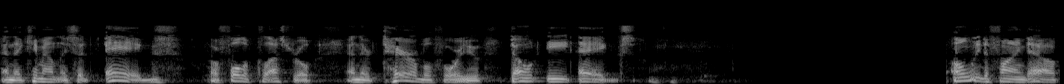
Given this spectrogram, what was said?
And they came out and they said, eggs are full of cholesterol and they're terrible for you. Don't eat eggs only to find out,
